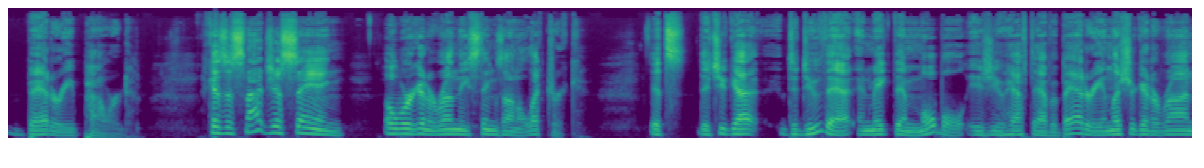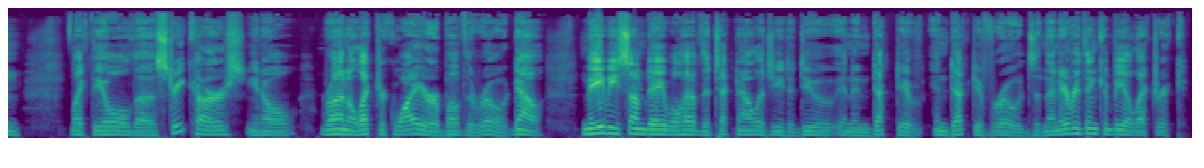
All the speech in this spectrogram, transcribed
battery powered. Because it's not just saying, oh, we're going to run these things on electric. It's that you got to do that and make them mobile is you have to have a battery unless you're going to run like the old uh, street cars, you know, run electric wire above the road. Now, maybe someday we'll have the technology to do an inductive inductive roads and then everything can be electric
